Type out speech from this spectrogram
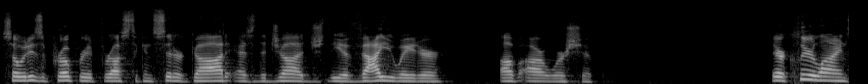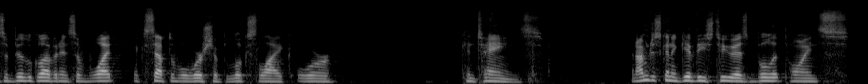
So it is appropriate for us to consider God as the judge, the evaluator of our worship. There are clear lines of biblical evidence of what acceptable worship looks like or contains. And I'm just going to give these to you as bullet points.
